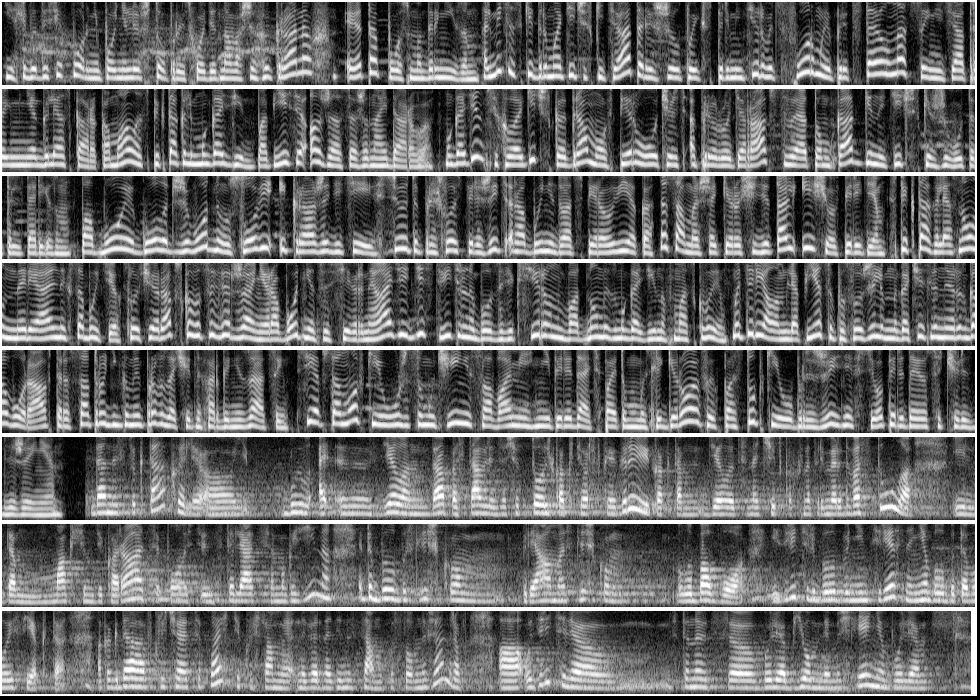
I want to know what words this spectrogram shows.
Если вы до сих пор не поняли, что происходит на ваших экранах, это постмодернизм. Альметьевский драматический театр решил поэкспериментировать с формой и представил на сцене театра имени Галиаскара Камала спектакль «Магазин» по пьесе Алжаса Жанайдарова. «Магазин» – психологическая драма в первую очередь о природе рабства и о том, как генетически живут тоталитаризм. Побои, голод, животные условия и кража детей – все это пришлось пережить рабыне 21 века. Но самая шокирующая деталь еще впереди. Спектакль основан на реальных событиях. Случай рабского содержания работницы из Северной Азии действительно был зафиксирован в одном из магазинов Москвы. Материалом для пьесы послужили многочисленные разговоры автора с сотрудниками правозащитных организаций. Все обстановки и ужасы мучений словами не передать. Поэтому мысли героев, их поступки и образ жизни – все передается через движение. Данный спектакль э, был э, сделан, да, поставлен за счет только актерской игры, как там делается на читках, например, два стула или там максимум декорации, полностью инсталляция магазина, это было бы слишком прямо, слишком лобово, и зрителю было бы неинтересно, и не было бы того эффекта. А когда включается пластик, самый, наверное, один из самых условных жанров, а у зрителя становится более объемное мышление, более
